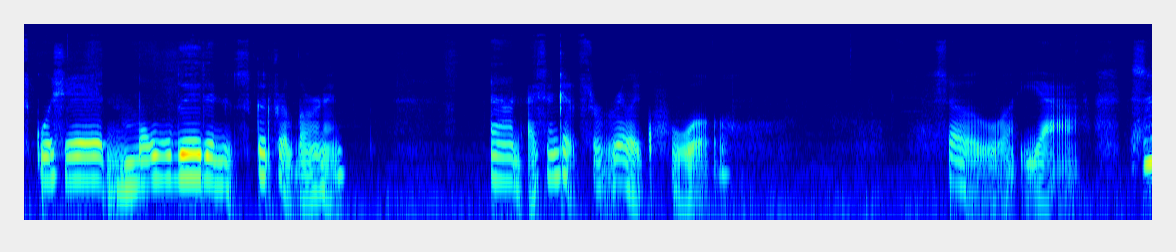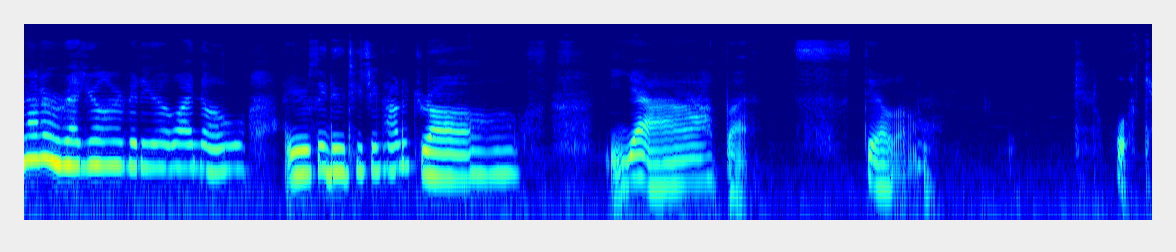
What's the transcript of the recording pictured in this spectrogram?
squish it and mold it and it's good for learning. And i think it's really cool. So yeah. This is not a regular video i know. I usually do teaching how to draw. Yeah but still. Look at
